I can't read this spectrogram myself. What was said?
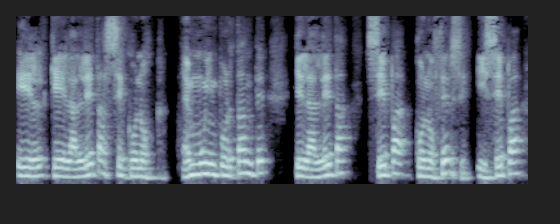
el, que el atleta se conozca. Es muy importante que el atleta sepa conocerse y sepa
